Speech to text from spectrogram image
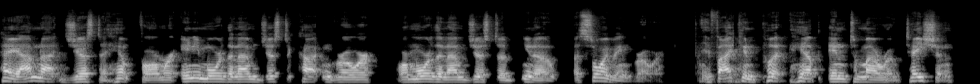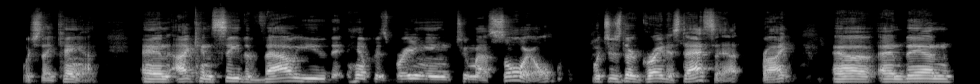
hey, I'm not just a hemp farmer any more than I'm just a cotton grower or more than I'm just a, you know, a soybean grower. If I can put hemp into my rotation, which they can, and I can see the value that hemp is bringing to my soil, which is their greatest asset, right? Uh, and then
